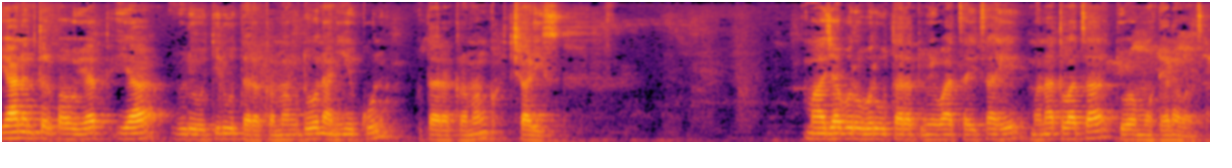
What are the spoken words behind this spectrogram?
यानंतर पाहूयात या व्हिडिओतील उतारा क्रमांक दोन आणि एकूण उतारा क्रमांक चाळीस. माझ्याबरोबर उतारा तुम्ही वाचायचा आहे मनात वाचा किंवा मोठ्यानं वाचा.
